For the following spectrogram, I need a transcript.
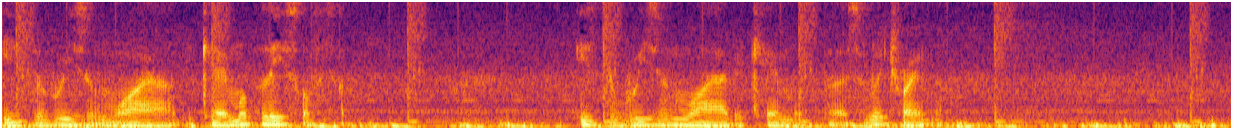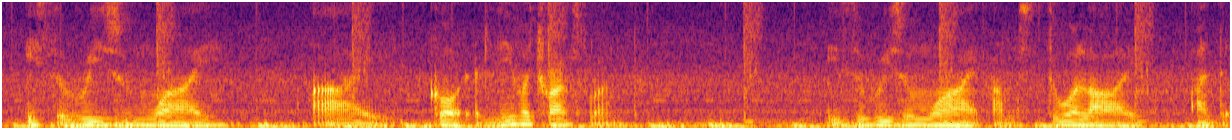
Is the reason why I became a police officer. Is the reason why I became a personal trainer. Is the reason why I got a liver transplant is the reason why I'm still alive at the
